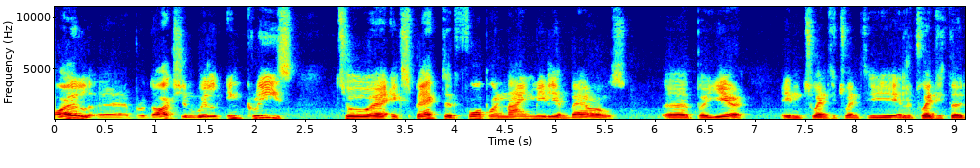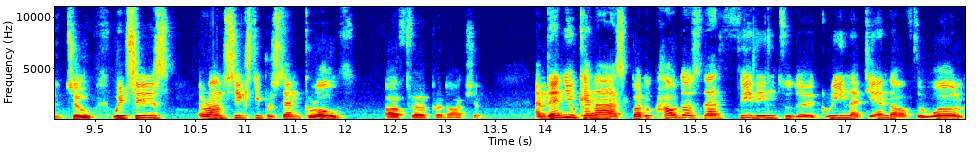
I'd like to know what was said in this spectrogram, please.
oil uh, production will increase to expected 4.9 million barrels uh, per year in 2020 uh, 2032, which is around 60% growth of uh, production. And then you can ask, but how does that fit into the green agenda of the world,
